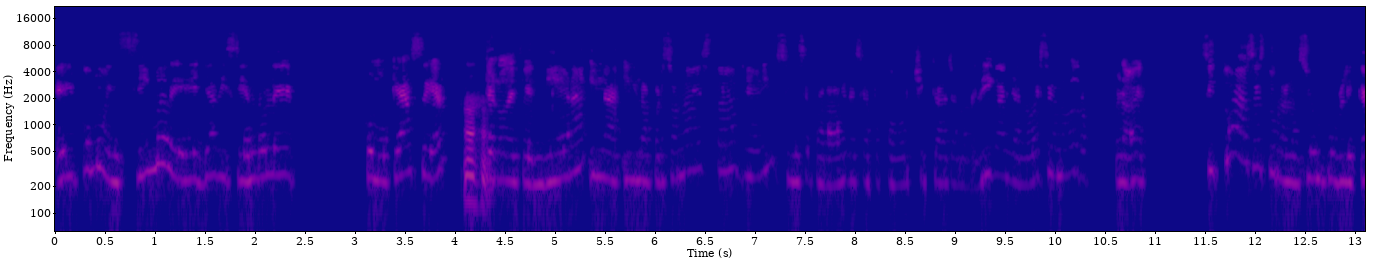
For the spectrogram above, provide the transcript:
él como encima de ella, diciéndole como qué hacer, Ajá, que lo defendiera. Y la, y la persona esta, Jerry, sí se paraba y decía, por favor, chicas, ya no le digan, ya no ya no lo otro. Pero a ver, si tú haces tu relación pública,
